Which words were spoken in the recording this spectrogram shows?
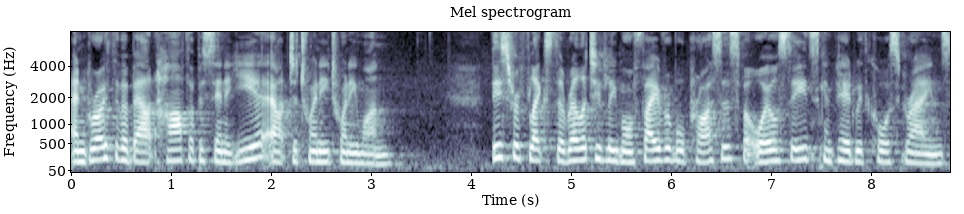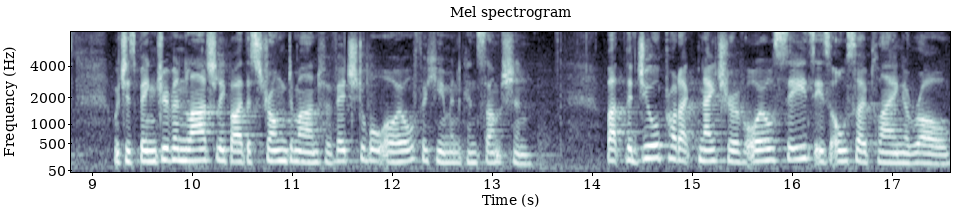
and growth of about half a percent a year out to 2021. This reflects the relatively more favourable prices for oilseeds compared with coarse grains, which is being driven largely by the strong demand for vegetable oil for human consumption. But the dual product nature of oilseeds is also playing a role.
